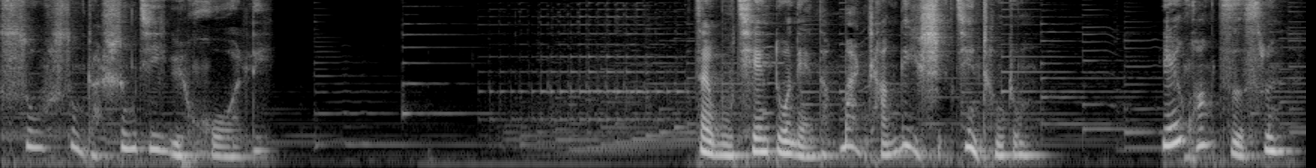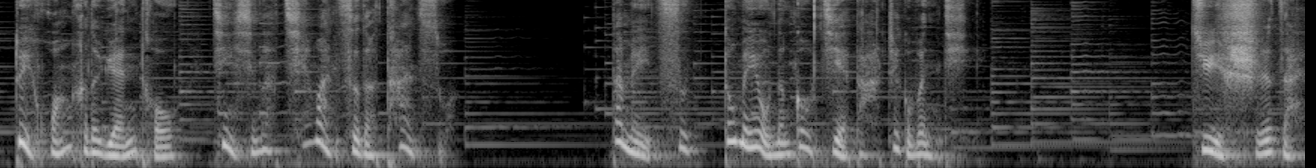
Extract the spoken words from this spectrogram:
输送着生机与活力。在五千多年的漫长历史进程中，炎黄子孙对黄河的源头进行了千万次的探索，但每次都没有能够解答这个问题。据史载，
